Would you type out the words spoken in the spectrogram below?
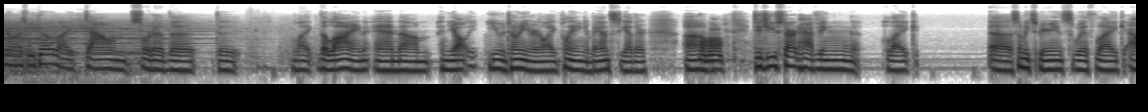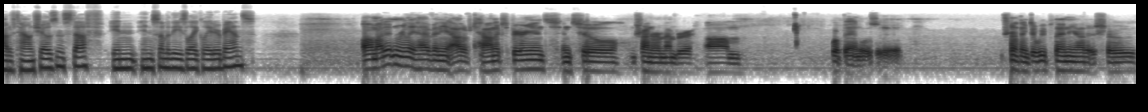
You know, as we go like down sort of the the like the line and um and y'all you and Tony are like playing in bands together. Um Uh-huh. did you start having like uh some experience with like out of town shows and stuff in in some of these like later bands? Um, I didn't really have any out of town experience until I'm trying to remember. Um, what band was it? I'm trying to think. Did we play any out of shows?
